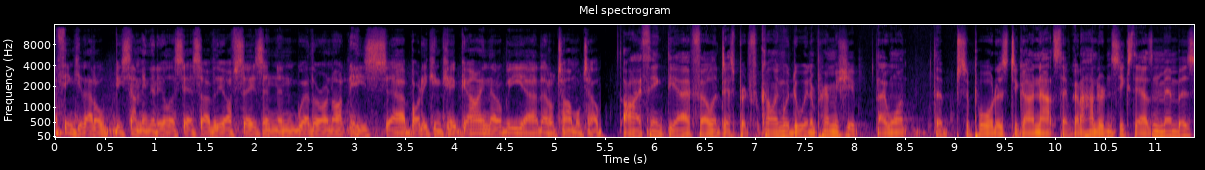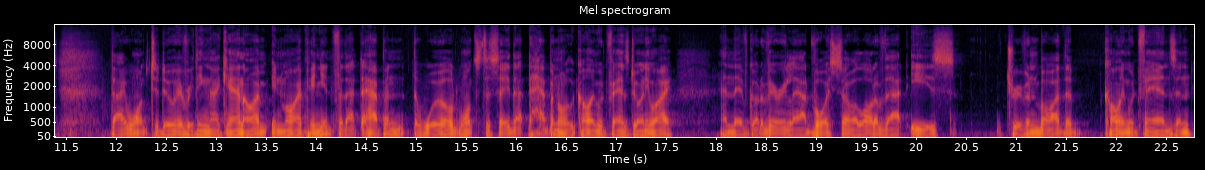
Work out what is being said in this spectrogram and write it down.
I think that'll be something that he'll assess over the off season, and whether or not his uh, body can keep going, that'll be uh, that'll time will tell. I think the AFL are desperate for Collingwood to win a premiership. They want the supporters to go nuts. They've got 106,000 members. They want to do everything they can. I'm, in my opinion, for that to happen. The world wants to see that to happen, or the Collingwood fans do anyway. And they've got a very loud voice, so a lot of that is driven by the Collingwood fans, and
